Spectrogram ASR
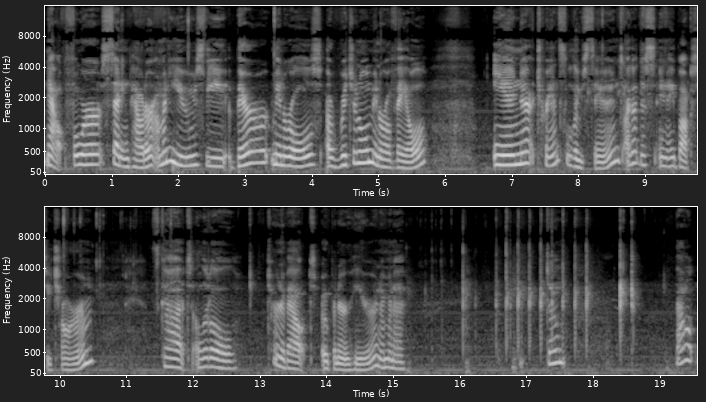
Now, for setting powder, I'm going to use the Bare Minerals Original Mineral Veil in Translucent. I got this in a BoxyCharm. It's got a little turnabout opener here, and I'm to dump about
